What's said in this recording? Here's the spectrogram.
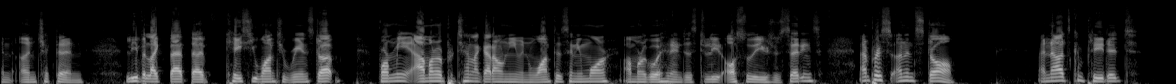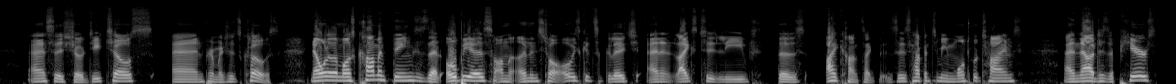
and uncheck that and leave it like that. That in case you want to reinstall. For me, I'm going to pretend like I don't even want this anymore. I'm going to go ahead and just delete also the user settings and press uninstall. And now it's completed and it says show details and pretty much it's closed. Now one of the most common things is that OBS on the uninstall always gets a glitch and it likes to leave those icons like this. This happened to me multiple times and now it disappears.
